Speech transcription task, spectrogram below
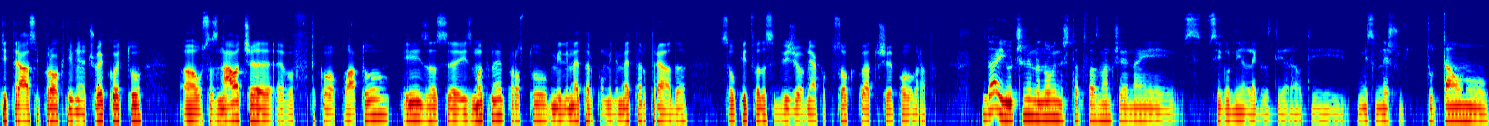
ти трябва да си проактивният човек, който а, осъзнава, че е в такова плато и за да се измъкне, просто милиметър по милиметър трябва да се опитва да се движи в някаква посока, която ще е по-добрата. Да, и учене на нови неща, това знам, че е най-сигурният лек за тия работи. И мисля нещо тотално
